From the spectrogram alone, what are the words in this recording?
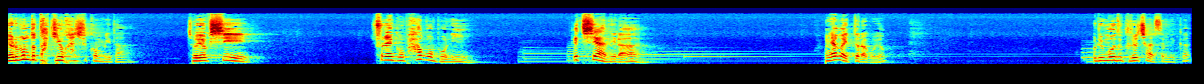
여러분도 다 기억하실 겁니다. 저 역시 출애굽 하고 보니 끝이 아니라 광야가 있더라고요. 우리 모두 그렇지 않습니까?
